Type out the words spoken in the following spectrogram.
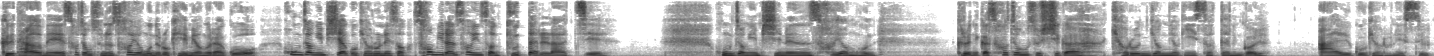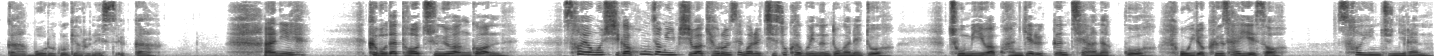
그 다음에 서정수는 서영훈으로 개명을 하고 홍정임 씨하고 결혼해서 섬이란 서인선 두 딸을 낳았지. 홍정임 씨는 서영훈, 그러니까 서정수 씨가 결혼 경력이 있었다는 걸 알고 결혼했을까? 모르고 결혼했을까? 아니, 그보다 더 중요한 건 서영훈 씨가 홍정임 씨와 결혼 생활을 지속하고 있는 동안에도 조미희와 관계를 끊지 않았고 오히려 그 사이에서 서인준이란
